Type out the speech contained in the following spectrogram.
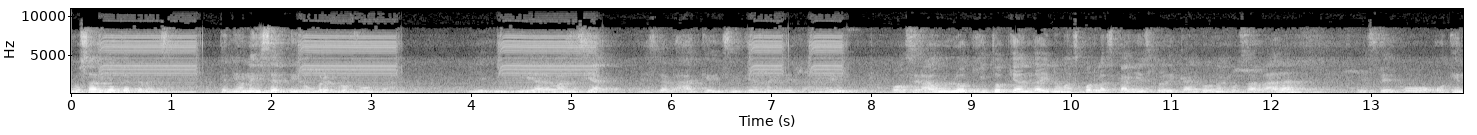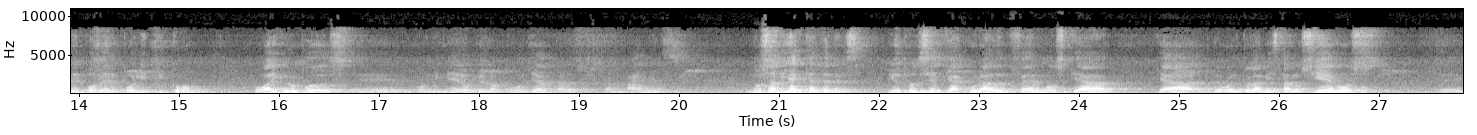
No sabía qué tener. Tenía una incertidumbre profunda. Y, además decía, ¿es verdad que dicen que es rey de Israel? ¿O será un loquito que anda ahí nomás por las calles predicando una cosa rara? Este, o, tiene poder político? ¿O hay grupos eh, con dinero que lo apoyan para sus campañas? No sabía qué atenerse. Y otros dicen que ha curado enfermos, que ha que ha devuelto la vista a los ciegos, eh,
